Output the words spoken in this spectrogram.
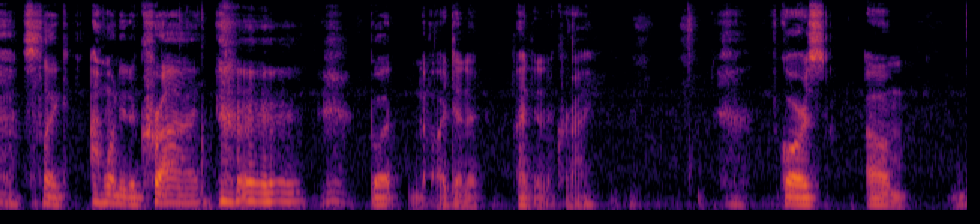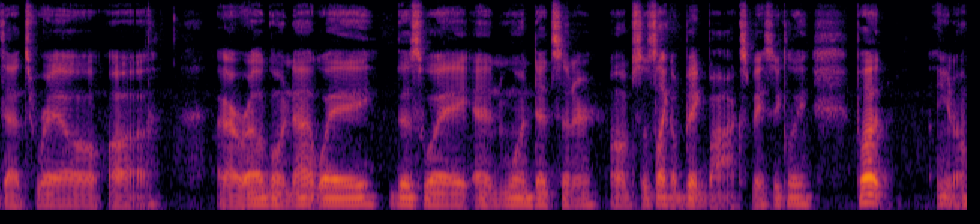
it's like I wanted to cry, but no, I didn't. I didn't cry. Of course, um, that's rail. Uh, I got rail going that way, this way, and one dead center. Um, so it's like a big box basically, but you know,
